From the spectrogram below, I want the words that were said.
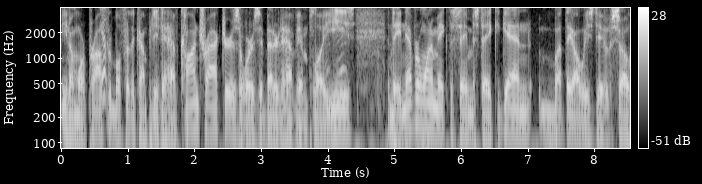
you know more profitable for the company to have contractors or is it better to have employees Mm-hmm. they never want to make the same mistake again but they always do so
